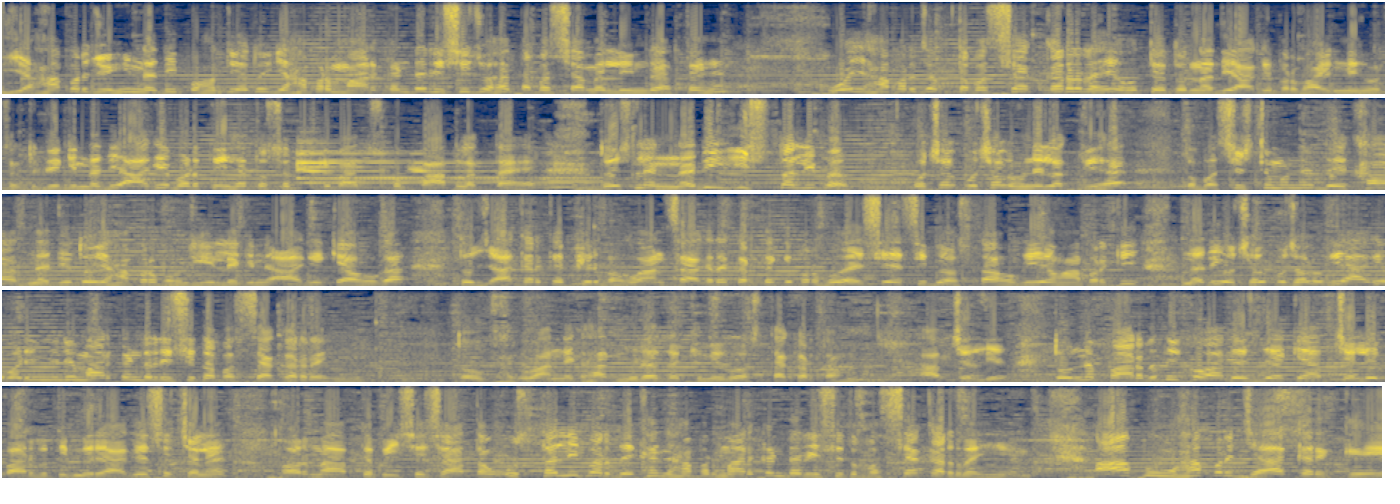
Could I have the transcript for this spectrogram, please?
यहाँ पर जो ही नदी पहुँचती है तो यहाँ पर मार्कंडे ऋषि जो है तपस्या में लीन रहते हैं। वो यहाँ पर जब तपस्या कर रहे होते हैं तो नदी आगे प्रभावित नहीं हो सकती। क्योंकि नदी आगे बढ़ती है तो सबके बाद उसको पाप लगता है। तो इसलिए नदी इस तली पर उछल पुछल होने लगती है। तो वशिष्ठ मुनि ने देखा, नदी तो यहाँ पर पहुँच गई, लेकिन आगे क्या होगा? तो जा करके फिर भगवान से आग्रह करते कि, प्रभु ऐसी ऐसी व्यवस्था होगी वहाँ पर कि नदी उछल पुछल होगी, आगे बढ़ी मेरी मार्कंडे ऋषि तपस्या कर रही है। तो भगवान ने कहा, धीरज रखिए मैं व्यवस्था करता हूँ, आप चलिए। तो उन्होंने पार्वती को आदेश दिया कि आप चलिए, पार्वती मेरे आगे से चलें। और मैं आपके पीछे से आता हूँ, उस तली पर देखें जहाँ पर मार्कंड ऋषि तपस्या कर रही हैं। आप वहाँ पर जा करके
